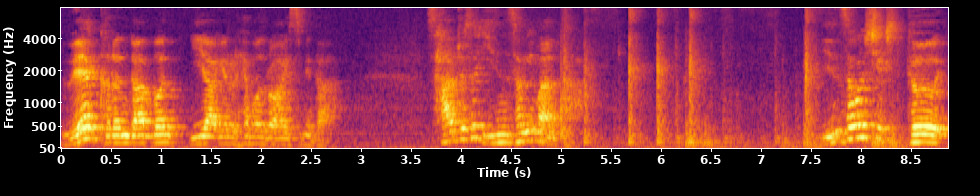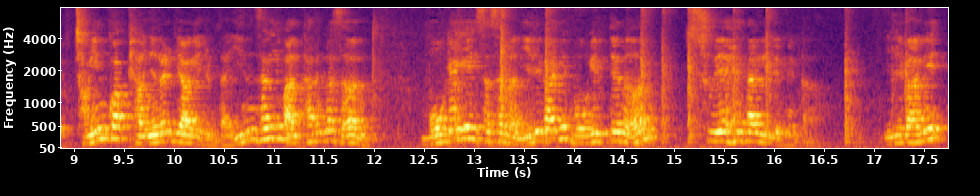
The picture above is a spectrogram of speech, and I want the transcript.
왜 그런가 한번 이야기를 해보도록 하겠습니다. 사주에서 인성이 많다. 인성은 그 정인과 편인을 이야기해 줍니다. 인성이 많다는 것은 목액에 있어서는 일간이 목일 때는 수에 해당이 됩니다. 일간이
